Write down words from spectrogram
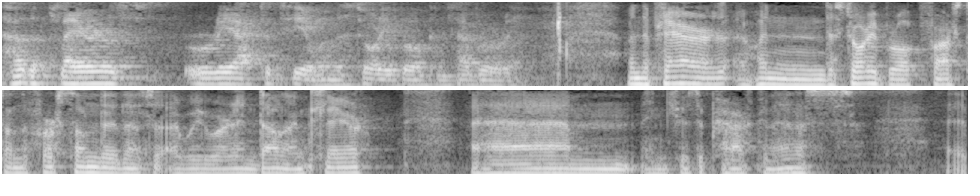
how the players reacted to you when the story broke in February? When the player, when the story broke first on the first Sunday that uh, we were in down in Clare, um, in Cusack Park in Ennis, uh,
